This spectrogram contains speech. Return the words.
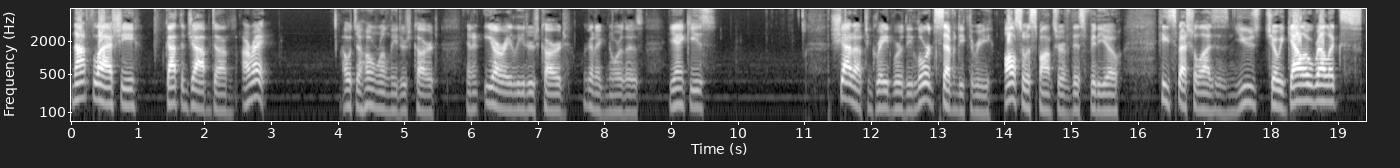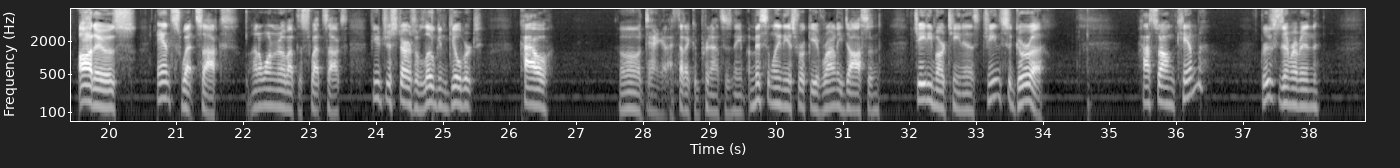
not flashy, got the job done. All right. Oh, it's a home run leaders card and an ERA leaders card. We're going to ignore those. Yankees. Shout out to Gradeworthy Lord 73, also a sponsor of this video. He specializes in used Joey Gallo relics, autos, and sweat socks. I don't want to know about the sweat socks. Future stars of Logan Gilbert, Kyle. Oh, dang it. I thought I could pronounce his name. A miscellaneous rookie of Ronnie Dawson, JD Martinez, Jean Segura, Ha-Seong Kim, Bruce Zimmerman,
